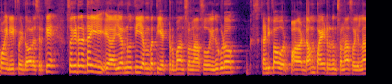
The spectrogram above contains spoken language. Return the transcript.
point eight five dollars இருக்குது ஸோ கிட்டத்தட்ட இரநூத்தி எண்பத்தி எட்டு ரூபான்னு சொல்லலாம். ஸோ இது கூட கண்டிப்பாக ஒரு டம்ப் ஆகிட்டு இருக்குன்னு சொல்லலாம். ஸோ எல்லா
